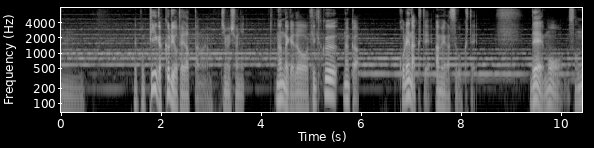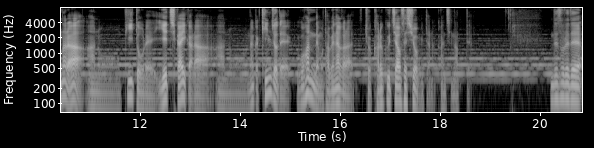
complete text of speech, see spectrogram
うん。で、も P が来る予定だったのよ、事務所に。なんだけど、結局、なんか、来れなくて、雨がすごくて。で、もう、そんなら、あの、P と俺、家近いから、あの、なんか近所でご飯でも食べながら、ちょっと軽く打ち合わせしようみたいな感じになって。で、それで、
